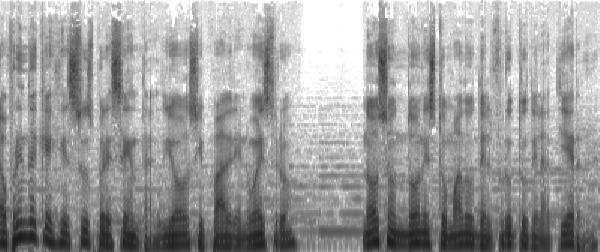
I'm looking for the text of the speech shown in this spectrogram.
La ofrenda que Jesús presenta a Dios y Padre nuestro no son dones tomados del fruto de la tierra,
